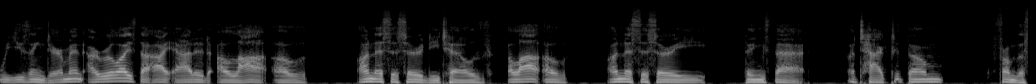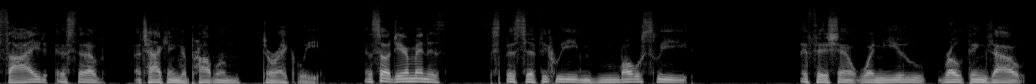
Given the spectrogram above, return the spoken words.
using Dearman, I realized that I added a lot of unnecessary details, a lot of unnecessary things that attacked them from the side instead of attacking the problem directly. And so Dearman is specifically mostly efficient when you wrote things out,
